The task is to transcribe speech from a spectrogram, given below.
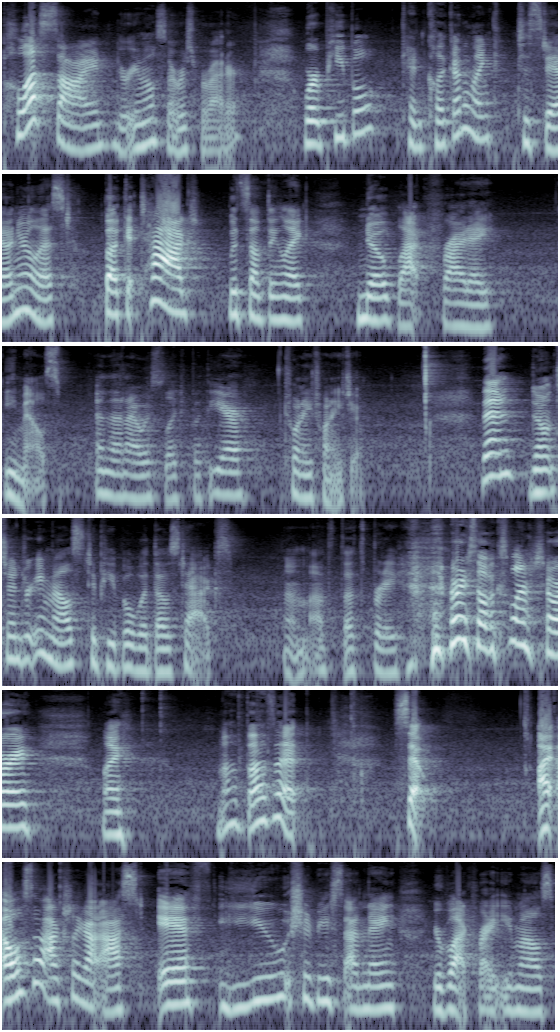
plus sign your email service provider, where people can click on a link to stay on your list, but get tagged with something like no Black Friday emails. And then I always like put the year 2022. Then don't send your emails to people with those tags. And that's, that's pretty, pretty self explanatory. Like, well, that's it. So, I also actually got asked if you should be sending your Black Friday emails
